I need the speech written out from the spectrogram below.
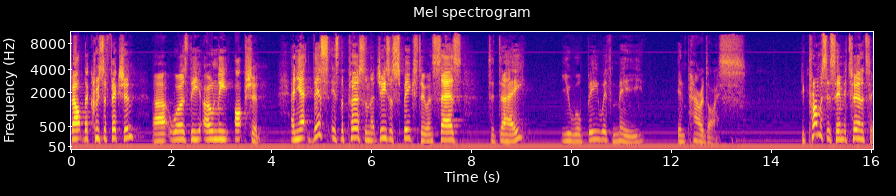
felt that crucifixion uh, was the only option. And yet, this is the person that Jesus speaks to and says, Today you will be with me in paradise. He promises him eternity.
